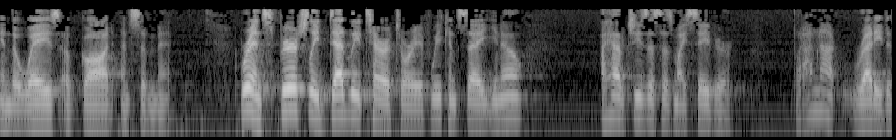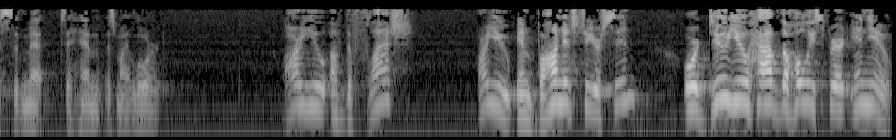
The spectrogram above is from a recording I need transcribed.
in the ways of God and submit. We're in spiritually deadly territory if we can say, you know, I have Jesus as my Savior, but I'm not ready to submit to Him as my Lord. Are you of the flesh? Are you in bondage to your sin? Or do you have the Holy Spirit in you?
